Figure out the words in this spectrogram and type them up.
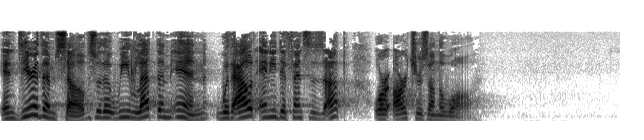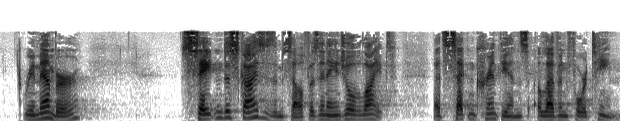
endear themselves so that we let them in without any defenses up or archers on the wall. Remember, Satan disguises himself as an angel of light. That's 2 Corinthians 11:14.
